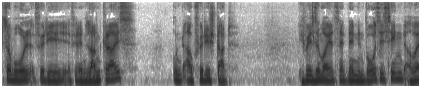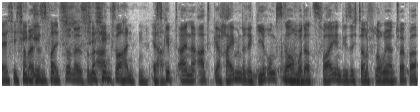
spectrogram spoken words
sowohl für, die, für den Landkreis und auch für die Stadt. Ich will sie mal jetzt nicht nennen, wo sie sind, aber sie sind aber jedenfalls so eine, so sie Art, sind vorhanden. Es gibt eine Art geheimen Regierungsraum mhm. oder zwei, in die sich dann Florian Töpper,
